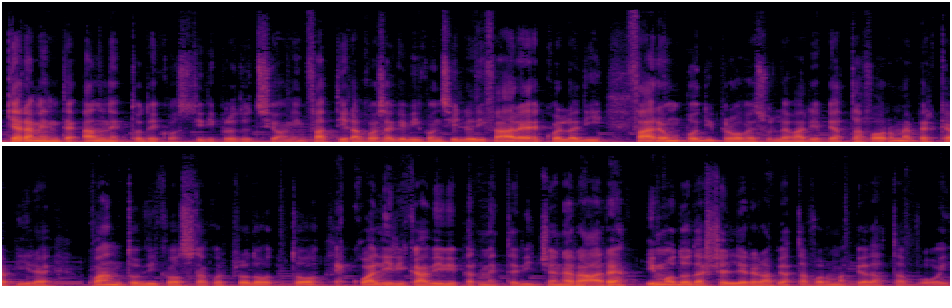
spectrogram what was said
chiaramente al netto dei costi di produzione. Infatti la cosa che vi consiglio di fare è quella di fare un po' di prove sulle varie piattaforme per capire quanto vi costa quel prodotto e quali ricavi vi permette di generare, in modo da scegliere la piattaforma più adatta a voi.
